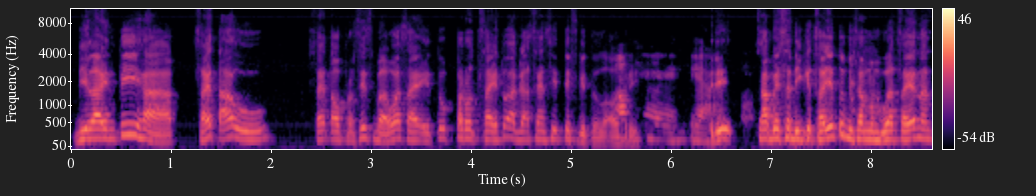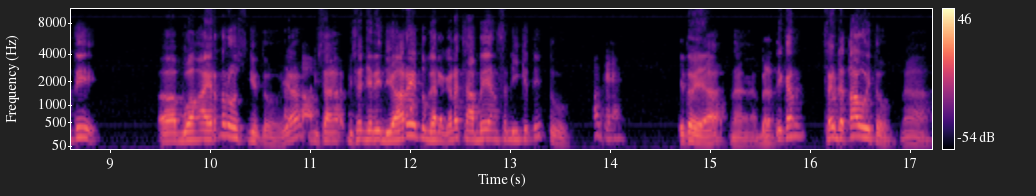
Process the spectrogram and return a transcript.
di lain pihak, saya tahu, saya tahu persis bahwa saya itu perut saya itu agak sensitif gitu loh, Audrey. ya. Jadi cabai sedikit saja tuh bisa membuat saya nanti eh, buang air terus gitu ya. Betul. Bisa bisa jadi diare itu gara-gara cabai yang sedikit itu. Oke. Itu ya. Nah, berarti kan saya udah tahu itu. Nah,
